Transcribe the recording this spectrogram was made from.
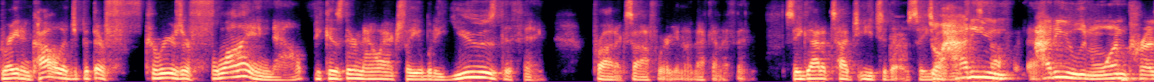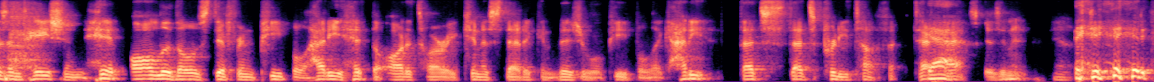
great in college, but their f- careers are flying now because they're now actually able to use the thing, product, software, you know, that kind of thing. So you got to touch each of those. So, so how do you how do you in one presentation hit all of those different people? How do you hit the auditory, kinesthetic, and visual people? Like how do you? That's that's pretty tough task, yeah. isn't it? Yeah. it,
